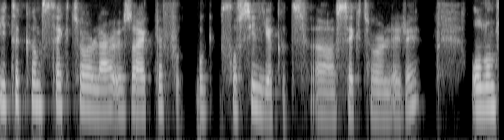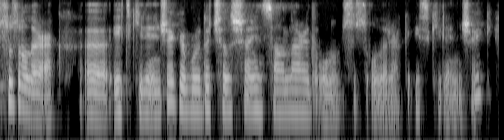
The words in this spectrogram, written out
Bir takım sektörler özellikle fosil yakıt e, sektörleri olumsuz olarak e, etkilenecek ve burada çalışan insanlar da olumsuz olarak etkilenecek.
